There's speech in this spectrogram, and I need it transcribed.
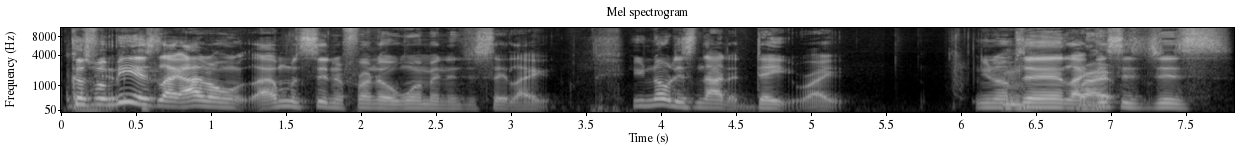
because for me, it's like I don't. I'm gonna sit in front of a woman and just say like, you know, this not a date, right? You know what I'm mm, saying? Like right. this is just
